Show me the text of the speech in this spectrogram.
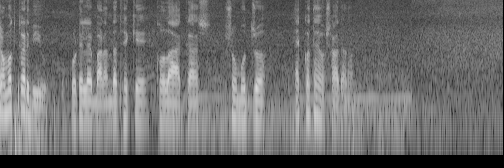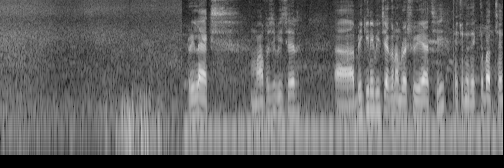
চমৎকার ভিউ। হোটেলের বারান্দা থেকে খোলা আকাশ, সমুদ্র, এক কথায় অসাধারণ। রিল্যাক্স মাফুসি বিচের বিকিনি বিচ এখন আমরা শুয়ে আছি। পেছনে দেখতে পাচ্ছেন,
